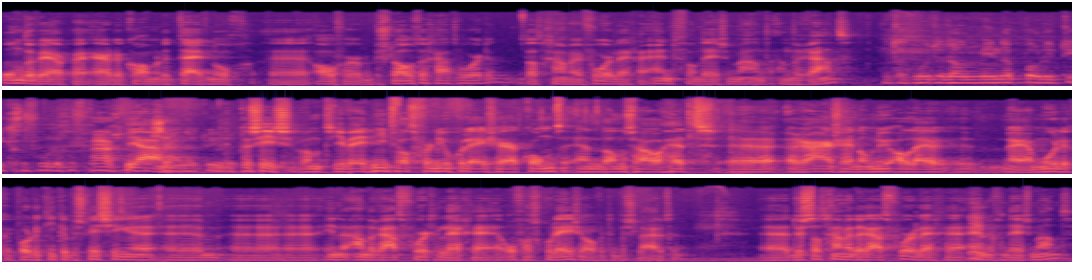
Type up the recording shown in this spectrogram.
onderwerpen er de komende tijd nog uh, over besloten gaat worden. Dat gaan wij voorleggen eind van deze maand aan de Raad. Want dat moeten dan minder politiek gevoelige ja, zijn natuurlijk. precies. Want je weet niet wat voor nieuw college er komt. En dan zou het uh, raar zijn om nu allerlei uh, nou ja, moeilijke politieke beslissingen uh, in de, aan de raad voor te leggen of als college over te besluiten. dus dat gaan we de raad voorleggen ja. einde van deze maand.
